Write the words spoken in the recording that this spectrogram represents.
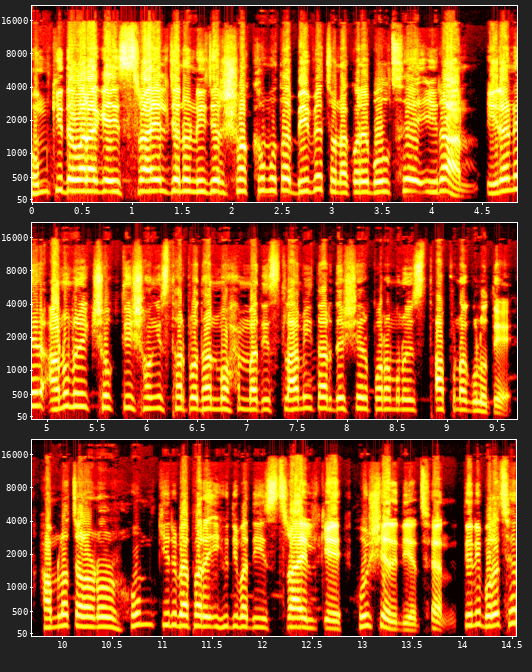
হুমকি দেওয়ার আগে ইসরায়েল যেন নিজের সক্ষমতা বিবেচনা করে বলছে ইরান। ইরানের আণবিক শক্তি সংস্থার প্রধান মোহাম্মদ ইসলামী তার দেশের পরমাণু স্থাপনাগুলোতে হামলা চালানোর হুমকির ব্যাপারে ইহুদিবাদী ইসরায়েলকে হুঁশিয়ারি দিয়েছেন। তিনি বলেছেন,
